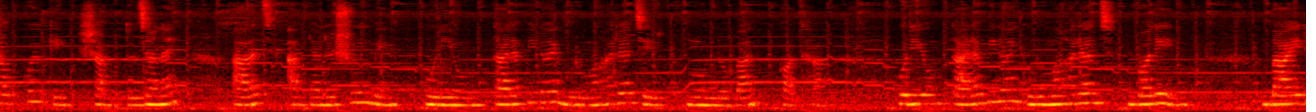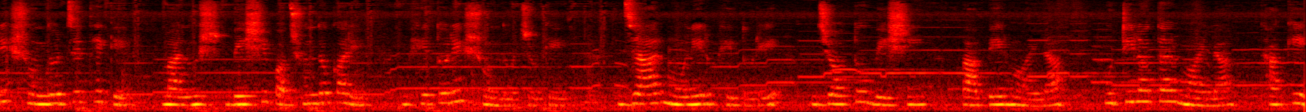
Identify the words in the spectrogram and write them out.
সকলকে স্বাগত জানাই। আজ আপনারা শুনবেন হরিওম তারাবিনয় গুরু মহারাজের মূল্যবান কথা। হরিওম তারাবিনয় গুরু মহারাজ বলেন, বাইরের সৌন্দর্যের থেকে মানুষ বেশি পছন্দ করে ভেতরের সৌন্দর্যকে, যার মনের ভেতরে যত বেশি পাপের ময়লা, কুটিলতার ময়লা থাকে,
